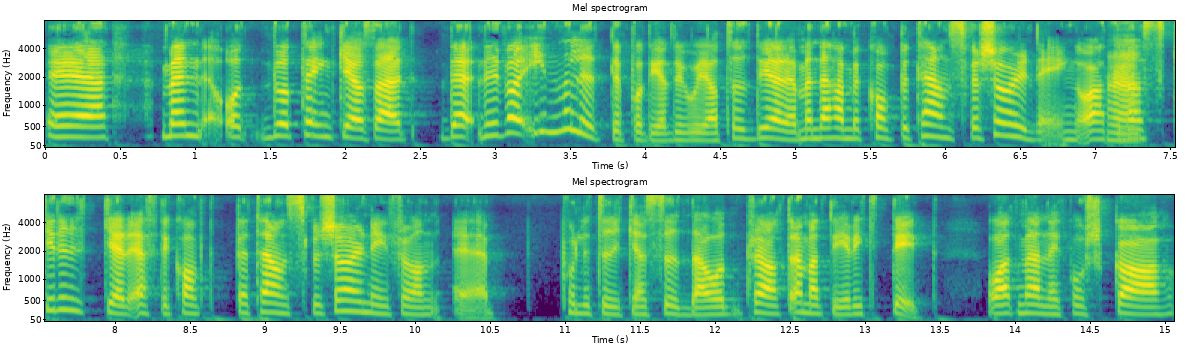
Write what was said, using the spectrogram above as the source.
Eh, men och då tänker jag så här, det, vi var inne lite på det du och jag tidigare, men det här med kompetensförsörjning och att Ja. man skriker efter kompetensförsörjning från eh, politikens sida och pratar om att det är viktigt och att människor ska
